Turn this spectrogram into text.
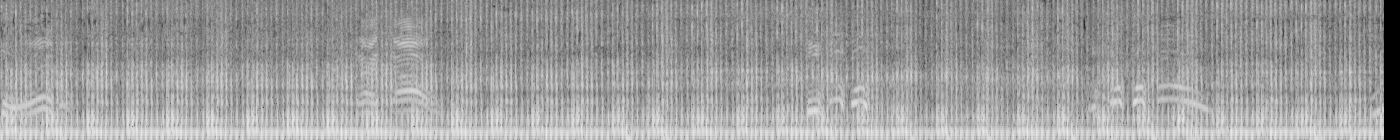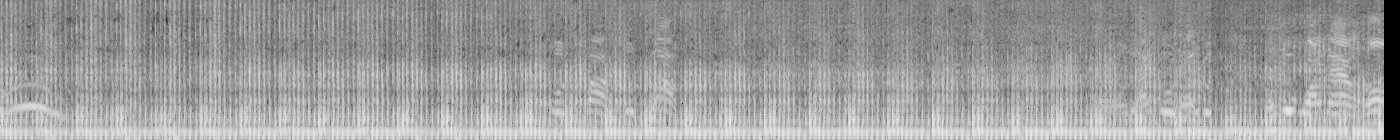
โอ้โหแม่เจ้าโอ้โหโอ้โหโอ้โหสุดมากสุดมากโอ้เดี๋ยวให้ดูเดี๋ยวให้ดูเดี๋ยวดูความแรงของพ่อ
